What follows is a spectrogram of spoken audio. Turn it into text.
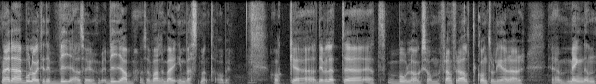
Nej, det här bolaget heter Vi, alltså Viab, alltså Wallenberg Investment AB. Och eh, det är väl ett, eh, ett bolag som framförallt kontrollerar eh, mängden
